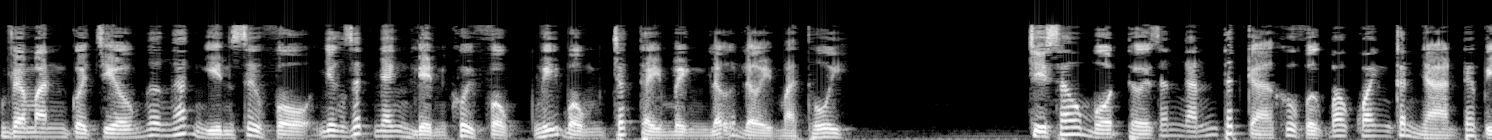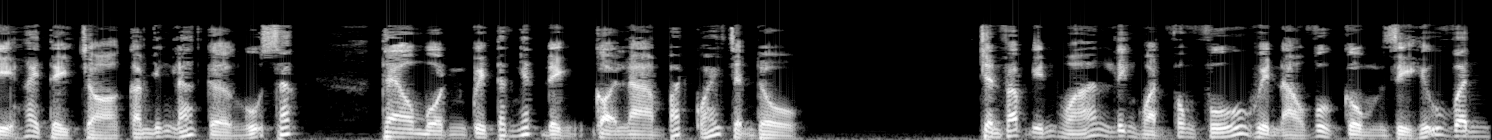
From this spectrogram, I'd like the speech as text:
Vẻ mặt của Triều ngơ ngác nhìn sư phụ nhưng rất nhanh liền khôi phục, nghĩ bụng chắc thầy mình lỡ lời mà thôi. Chỉ sau một thời gian ngắn, tất cả khu vực bao quanh căn nhà đã bị hai thầy trò cắm những lá cờ ngũ sắc, theo một quy tắc nhất định gọi là bát quái trận đồ. Trận pháp biến hóa linh hoạt phong phú, huyền ảo vô cùng, dị hữu vân,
